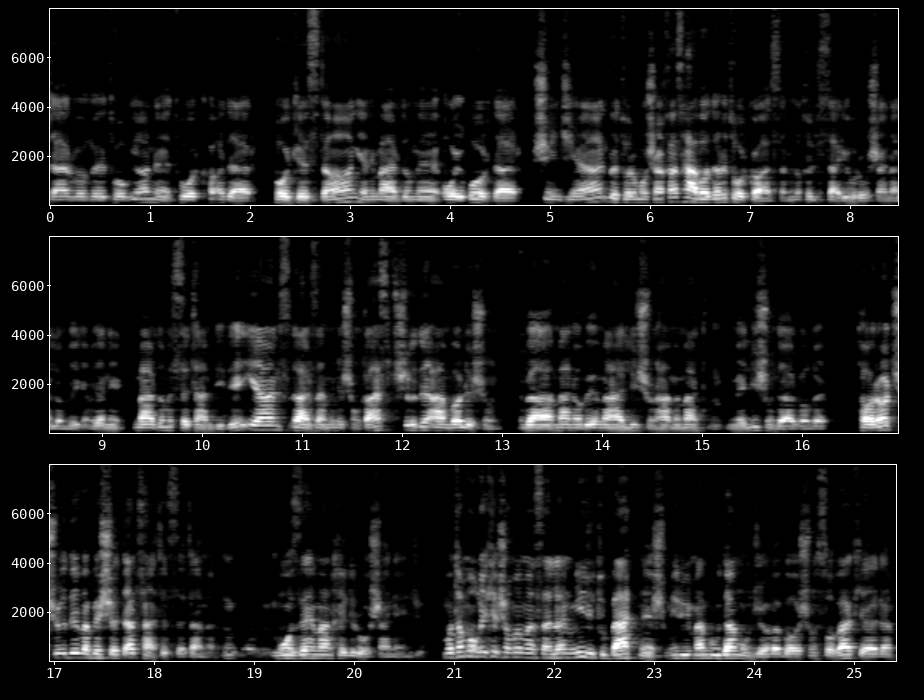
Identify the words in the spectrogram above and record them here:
در واقع توقیان ترک ها در ترکستان یعنی مردم اویغور در شینجیان به طور مشخص هوادار ترک ها هستن اینو خیلی سریع و روشن الان بگم. یعنی مردم ستم دیده این در زمینشون غصب شده اموالشون و منابع محلیشون همه ملیشون در واقع تاراج شده و به شدت تحت ستمه. موضع من خیلی روشنه اینجا. متا موقعی که شما مثلا میری تو بطنش میری من بودم اونجا و باهاشون صحبت کردم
